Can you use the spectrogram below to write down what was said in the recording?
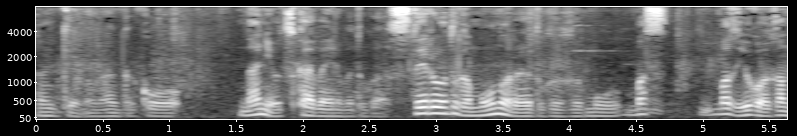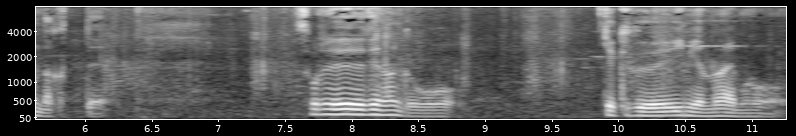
関係のなんかこう、何を使えばいいのかとか、ステローとかモノラルとかがもうまず、まずよくわかんなくって、それでなんかこう、結局意味のないものを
